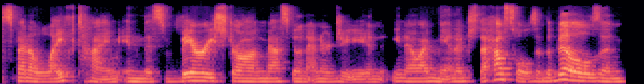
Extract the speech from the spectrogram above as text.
spent a lifetime in this very strong masculine energy. And, you know, I manage the households and the bills and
